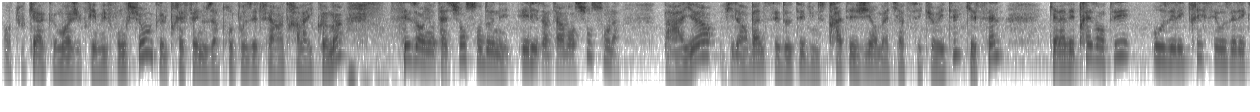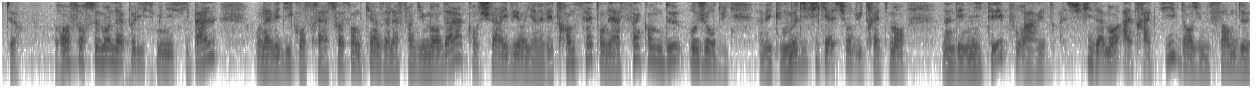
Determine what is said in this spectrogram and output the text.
en tout cas, que moi j'ai pris mes fonctions, que le préfet nous a proposé de faire un travail commun, ces orientations sont données et les interventions sont là. Par ailleurs, Villeurbanne s'est doté d'une stratégie en matière de sécurité qui est celle qu'elle avait présentée aux électrices et aux électeurs renforcement de la police municipale. On avait dit qu'on serait à 75 à la fin du mandat. Quand je suis arrivé, il y en avait 37. On est à 52 aujourd'hui, avec une modification du traitement d'indemnité pour être suffisamment attractif dans une forme de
